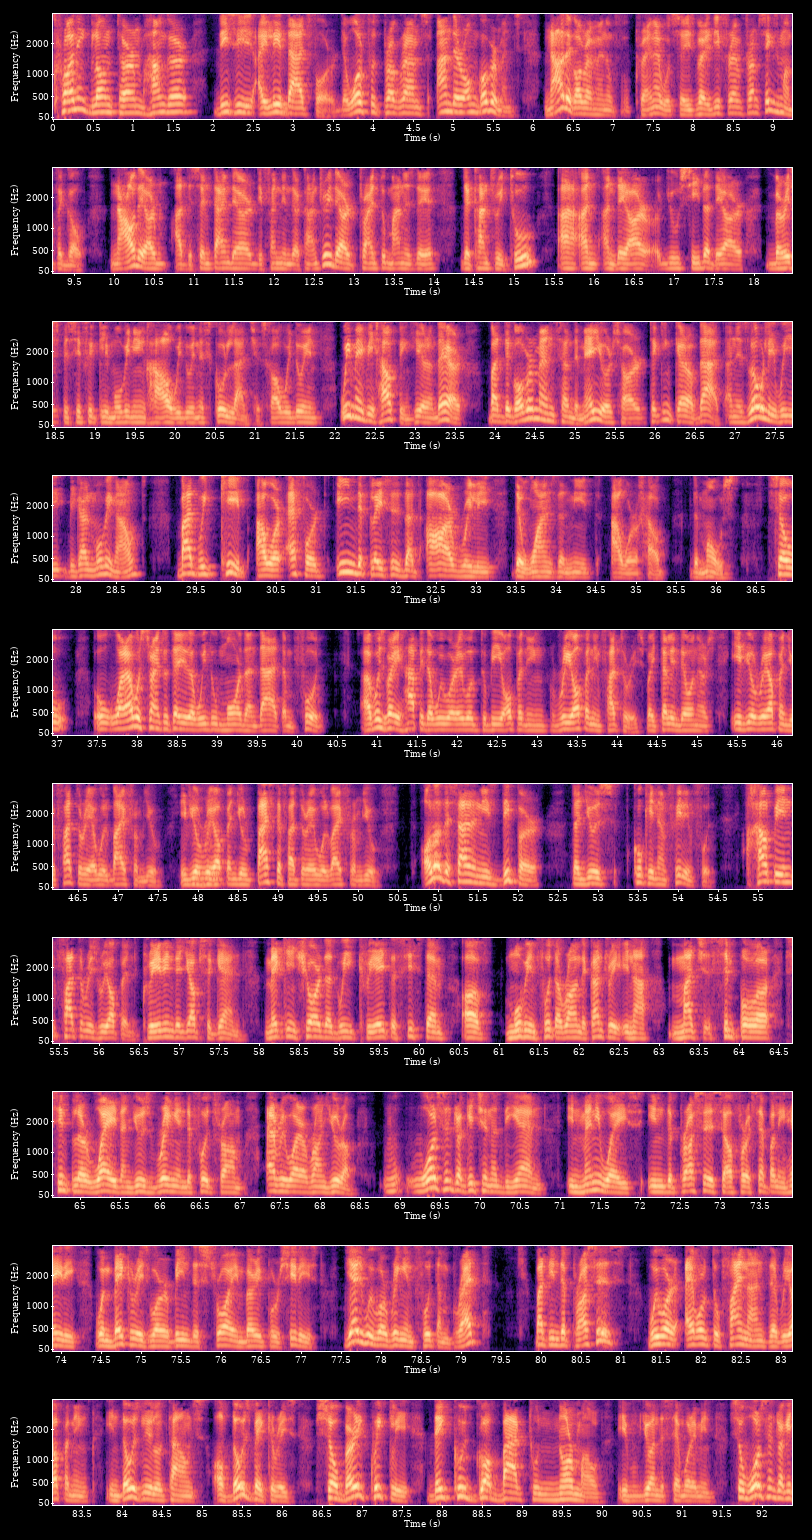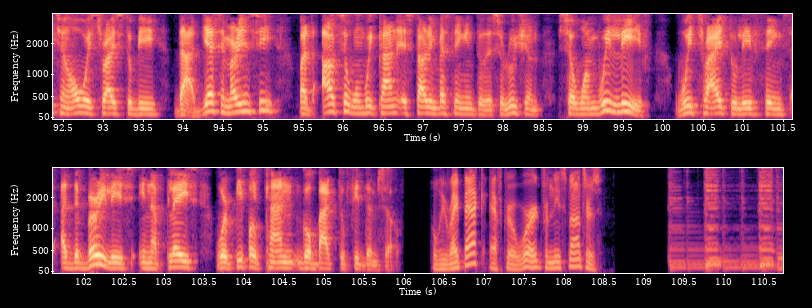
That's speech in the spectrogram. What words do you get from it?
Chronic long-term hunger. This is I leave that for the World Food Programs and their own governments. Now the government of Ukraine, I would say, is very different from six months ago. Now they are at the same time they are defending their country. They are trying to manage the the country too, uh, and and they are. You see that they are very specifically moving in how we doing school lunches, how we doing. We may be helping here and there, but the governments and the mayors are taking care of that. And slowly we began moving out, but we keep our effort in the places that are really the ones that need our help the most. So what I was trying to tell you that we do more than that and food. I was very happy that we were able to be opening, reopening factories by telling the owners, if you reopen your factory, I will buy from you. If you mm-hmm. reopen your pasta factory, I will buy from you. All of a sudden is deeper than just cooking and feeding food. Helping factories reopen, creating the jobs again, making sure that we create a system of moving food around the country in a much simpler, simpler way than just bringing the food from everywhere around Europe. World Central Kitchen at the end, in many ways, in the process of, for example, in Haiti, when bakeries were being destroyed in very poor cities, yes, we were bringing food and bread, but in the process, we were able to finance the reopening in those little towns of those bakeries so very quickly they could go back to normal, if you understand what I mean. So World Central Kitchen always tries to be that. Yes, emergency, but also when we can start investing into the solution. So when we leave, we try to leave things at the very least in a place where people can go back to feed themselves. We'll be right back after a word from these sponsors.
